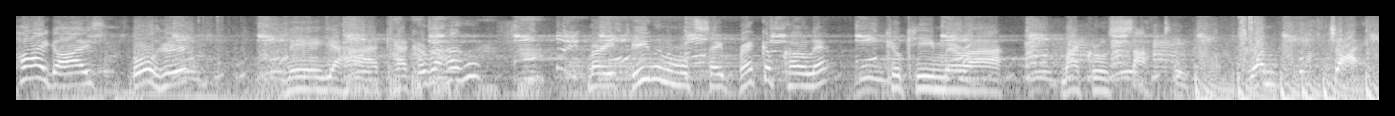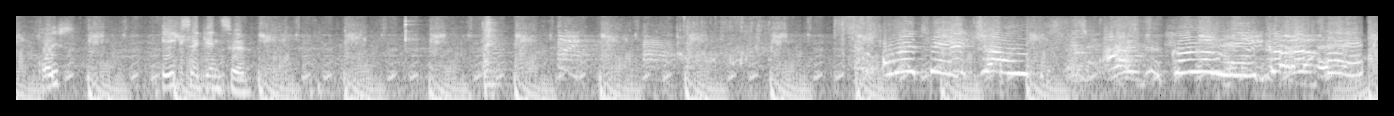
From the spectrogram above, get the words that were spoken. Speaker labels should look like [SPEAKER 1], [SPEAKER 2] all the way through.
[SPEAKER 1] Hi guys, Bill here. Me ya ha kakarahu. Mary's beaming and say break up cola. Kyoki mira Microsoft tape. One chai, please.
[SPEAKER 2] Eight seconds, sir.
[SPEAKER 1] Oh, me, Joe! Go here, go here!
